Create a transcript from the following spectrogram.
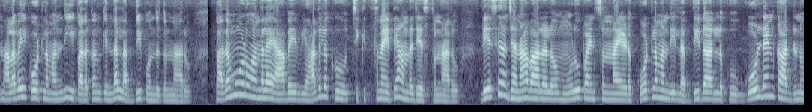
నలభై కోట్ల మంది ఈ పథకం కింద లబ్ధి పొందుతున్నారు. పదమూడు వందల యాభై వ్యాధులకు చికిత్సనైతే అందజేస్తున్నారు. దేశ జనాభాలలో మూడు పాయింట్ సున్నా ఏడు కోట్ల మంది లబ్ధిదారులకు గోల్డెన్ కార్డును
